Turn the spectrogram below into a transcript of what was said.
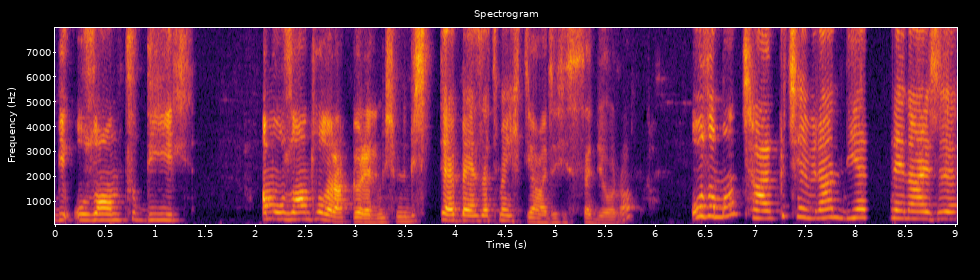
bir uzantı değil. Ama uzantı olarak görelim şimdi bir şeye benzetme ihtiyacı hissediyorum. O zaman çarkı çeviren diğer enerji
